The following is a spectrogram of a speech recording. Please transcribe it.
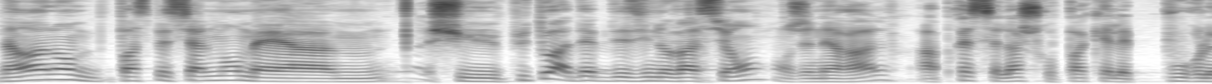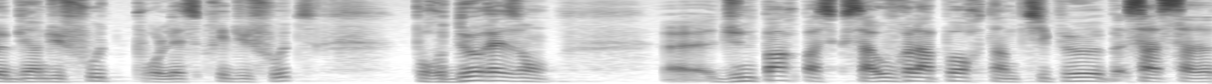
Non, non, pas spécialement, mais euh, je suis plutôt adepte des innovations en général. Après, celle-là, je trouve pas qu'elle est pour le bien du foot, pour l'esprit du foot, pour deux raisons. Euh, D'une part, parce que ça ouvre la porte un petit peu, ça, ça-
